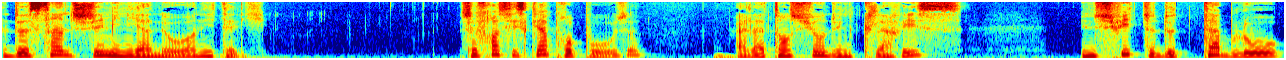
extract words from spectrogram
de San Gemignano en Italie. Ce franciscain propose, à l'attention d'une Clarisse, une suite de tableaux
